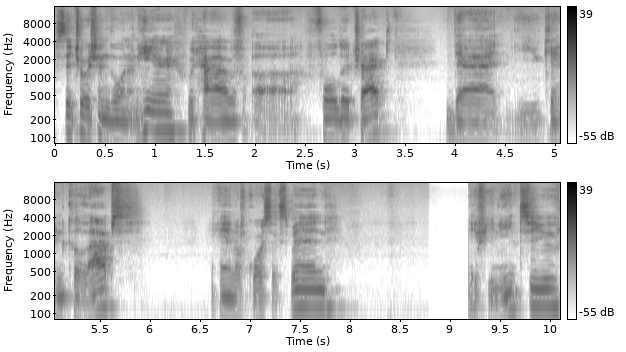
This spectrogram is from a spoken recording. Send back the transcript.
situation going on here. We have a folder track that you can collapse and of course expand if you need to.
